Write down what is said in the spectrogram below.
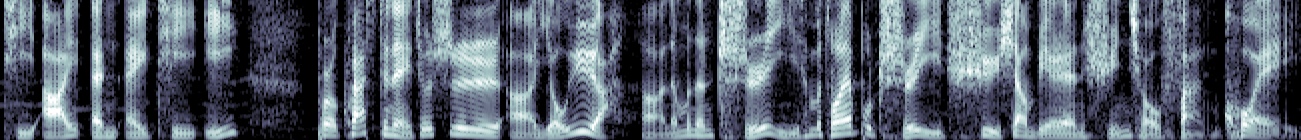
t i n a t e。procrastinate 就是啊、犹豫啊啊，能不能迟疑？他们从来不迟疑去向别人寻求反馈。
